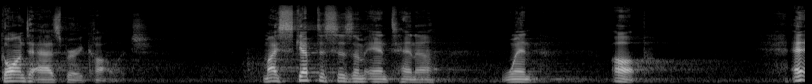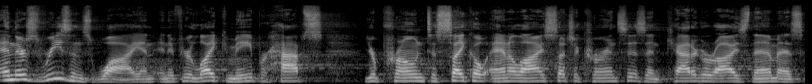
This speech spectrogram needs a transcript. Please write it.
gone to Asbury College. My skepticism antenna went up. And, and there's reasons why, and, and if you're like me, perhaps you're prone to psychoanalyze such occurrences and categorize them as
